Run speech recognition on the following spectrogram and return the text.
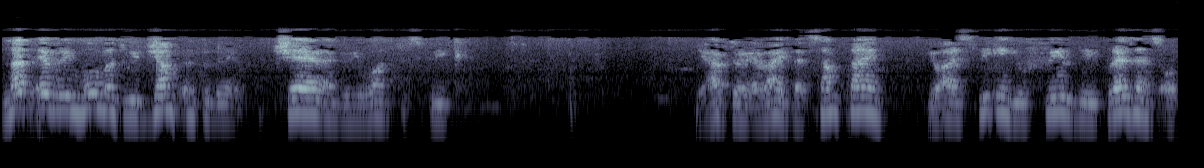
not every moment we jump into the chair and we want to speak. You have to realize that sometimes you are speaking, you feel the presence of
